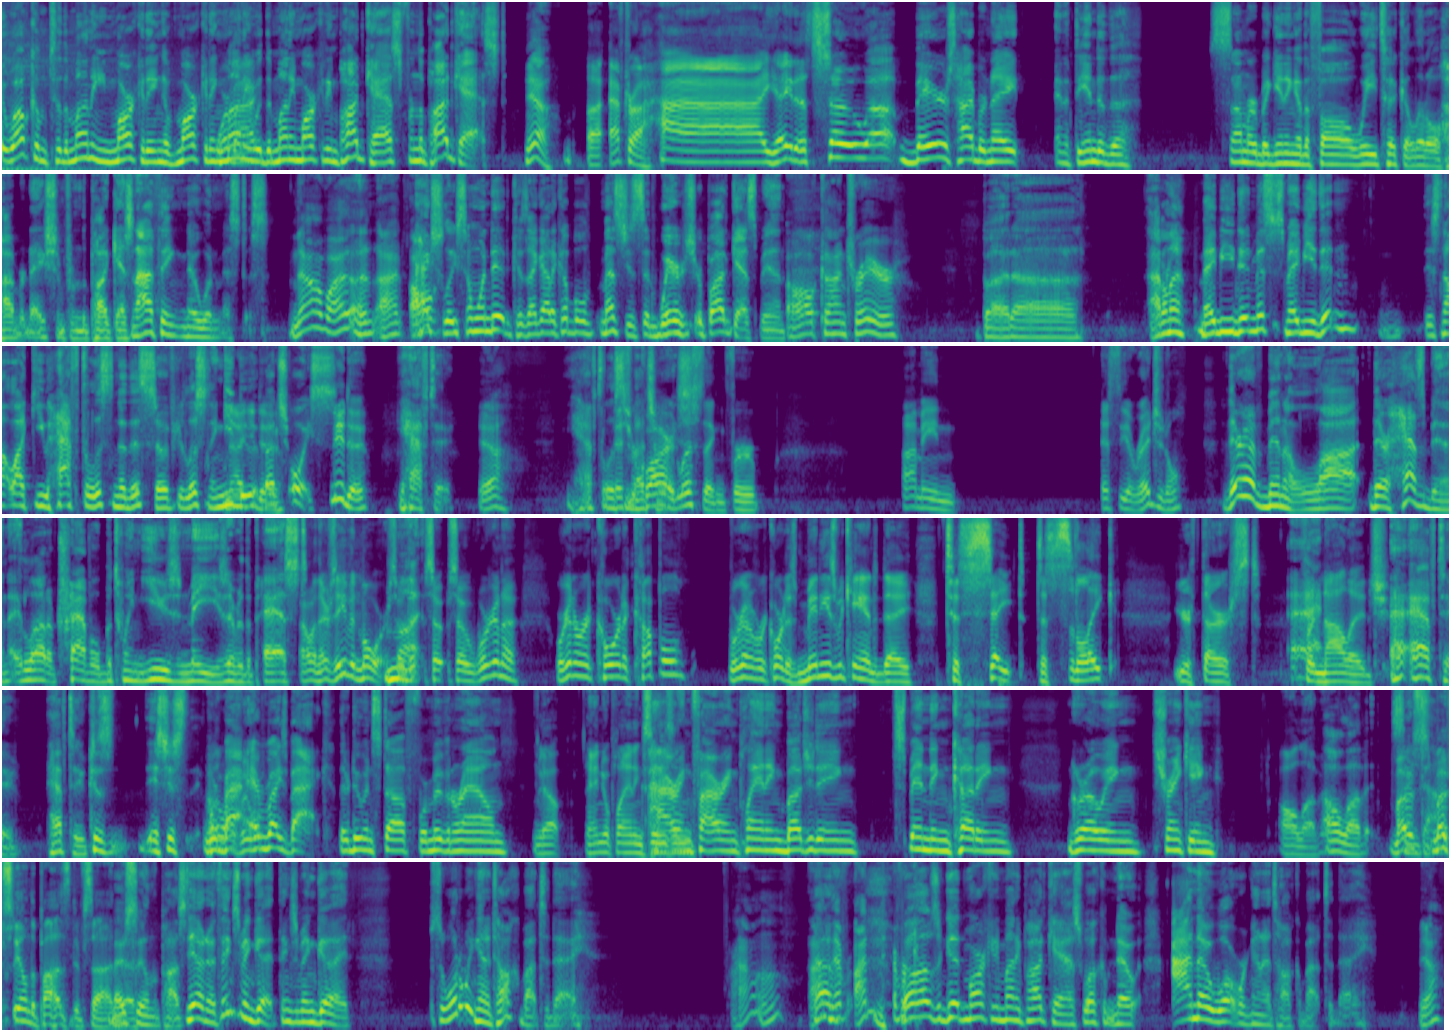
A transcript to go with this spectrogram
Hey, welcome to the money marketing of marketing We're money back. with the Money Marketing Podcast from the podcast. Yeah. Uh, after a hiatus. So, uh, bears hibernate, and at the end of the summer, beginning of the fall, we took a little hibernation from the podcast, and I think no one missed us. No, I, I, I all, Actually, someone did because I got a couple of messages that said, "Where's your podcast been?" all contraire. But uh, I don't know. Maybe you did miss us. Maybe you didn't. It's not like you have to listen to this. So if you're listening, you No, do you it by choice. You do. You have to. Yeah. You have to listen It's required listening for, I mean, it's the original. There have been a lot. There has been a lot of travel between yous and me's over the past. Oh, and there's even more. So, th- so, so we're gonna we're gonna record a couple. We're gonna record as many as we can today to sate to slake your thirst for knowledge. Ha- have to, have to, because it's just we're Otherwise back. we Everybody's back. They're doing stuff. We're moving around, Yep. Annual planning season. hiring, firing, planning, budgeting, spending, cutting, growing, shrinking, all of it. all of it. at the same Most mostly on the positive side. though. mostly on the positive. Yeah, no, things have been good. Things have been good. So, what are we going to talk about today? I don't know. I Oh. never. I never. Well, that was a good marketing money podcast. Welcome. No, I know what we're going to talk about today. yeah.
